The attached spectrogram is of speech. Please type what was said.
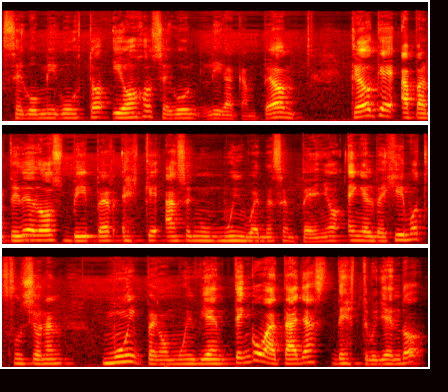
según mi gusto y ojo según Liga Campeón. Creo que a partir de dos Viper es que hacen un muy buen desempeño. En el Behemoth funcionan muy, pero muy bien. Tengo batallas destruyendo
